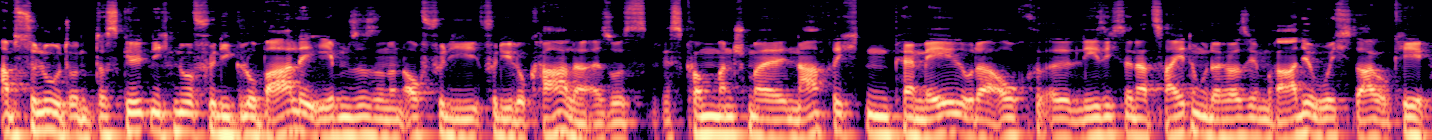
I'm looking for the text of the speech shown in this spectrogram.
Absolut. Und das gilt nicht nur für die globale Ebene, sondern auch für die, für die lokale. Also es, es kommen manchmal Nachrichten per Mail oder auch äh, lese ich es in der Zeitung oder höre sie im Radio, wo ich sage, okay,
